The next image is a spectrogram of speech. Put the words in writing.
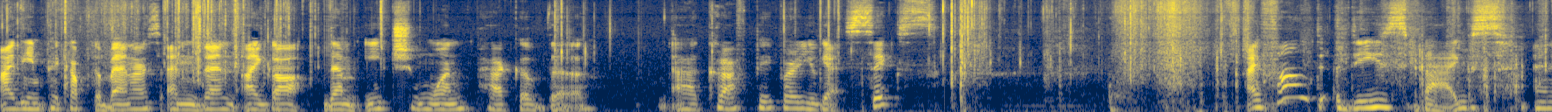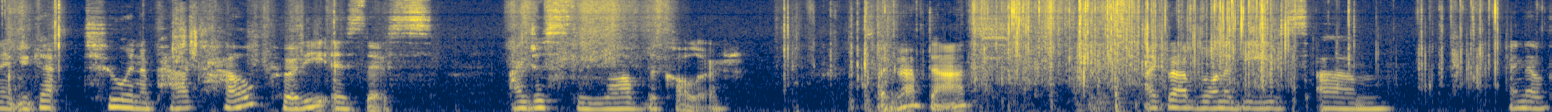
I didn't pick up the banners. And then I got them each one pack of the uh, craft paper. You get six. I found these bags and you get two in a pack. How pretty is this? I just love the color. So I grabbed that. I grabbed one of these um, kind of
